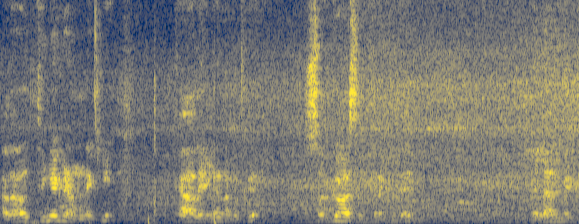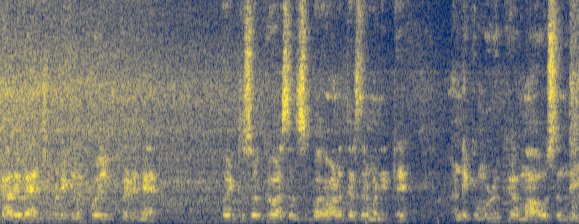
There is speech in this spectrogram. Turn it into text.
அதாவது திங்கட்கிழமை அன்னைக்கு காலையில் நமக்கு சொர்க்கவாசல் திறக்குது. எல்லாருமே காலையில் அஞ்சு மணிக்கெல்லாம் கோயிலுக்கு போயிடுங்க. போயிட்டு சொர்க்கவாசல் பகவானை தரிசனம் பண்ணிவிட்டு அன்றைக்கி முழுக்க மாவு சந்தி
